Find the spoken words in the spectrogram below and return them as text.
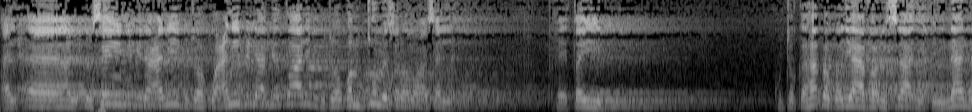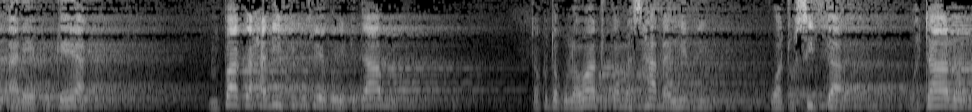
al-Husayn bin Ali kutoka kwa Ali bin Abi Talib kutoka kwa Mtume sallallahu alaihi wasallam. Eh tayib kutoka hapa kwa Jaafar as-Sadiq ni nani anayepokea? Mpaka hadithi kufika kwenye kitabu utakuta kuna watu kama saba hivi watu sita watano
